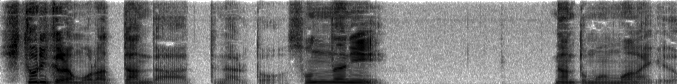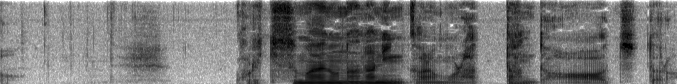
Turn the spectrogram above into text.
1人からもらったんだってなると、そんなに、なんとも思わないけど、これキスマイの7人からもらったたんだっつったら、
